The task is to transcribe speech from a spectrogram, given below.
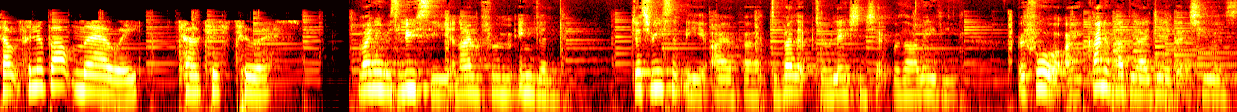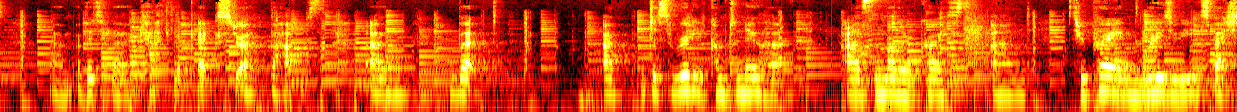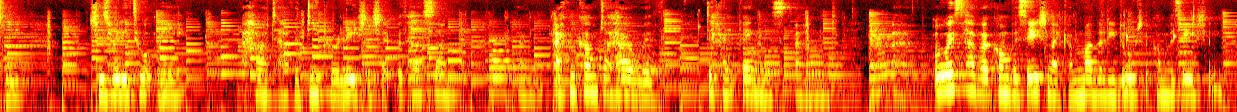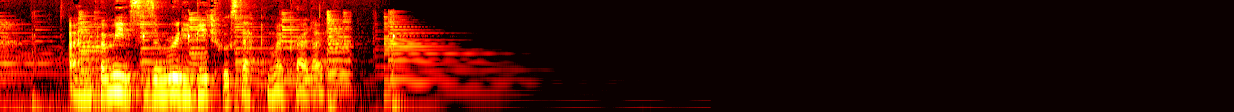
Something about Mary us to us. My name is Lucy and I'm from England. Just recently I've uh, developed a relationship with Our Lady. Before I kind of had the idea that she was um, a bit of a Catholic extra, perhaps, um, but I've just really come to know her as the Mother of Christ and through praying the Rosary especially, she's really taught me how to have a deeper relationship with her son. Um, I can come to her with different things and uh, always have a conversation, like a motherly daughter conversation. And for me, this is a really beautiful step in my prayer life.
